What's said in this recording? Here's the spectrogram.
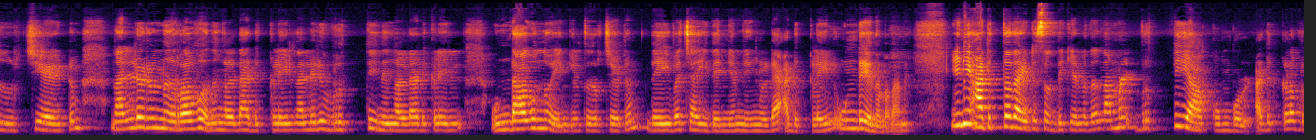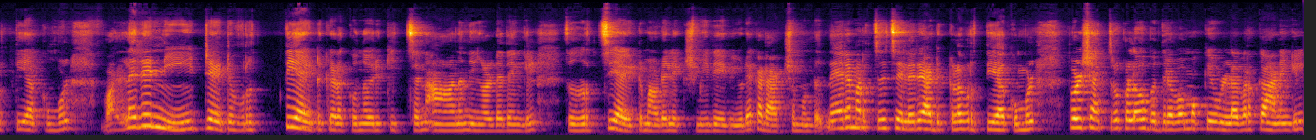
തീർച്ചയായിട്ടും നല്ലൊരു നിറവ് നിങ്ങളുടെ അടുക്കളയിൽ നല്ലൊരു വൃത്തി നിങ്ങളുടെ അടുക്കളയിൽ ഉണ്ടാകുന്നു എങ്കിൽ തീർച്ചയായിട്ടും ദൈവ ചൈതന്യം നിങ്ങളുടെ അടുക്കളയിൽ ഉണ്ട് എന്നുള്ളതാണ്. ഇനി അടുത്തതായിട്ട് ശ്രദ്ധിക്കേണ്ടത് നമ്മൾ വൃത്തിയാക്കുമ്പോൾ അടുക്കള വൃത്തിയാക്കുമ്പോൾ വളരെ നീറ്റായിട്ട് വൃത്തിയായിട്ട് കിടക്കുന്ന ഒരു കിച്ചൺ ആണ് നിങ്ങളുടേതെങ്കിൽ തീർച്ചയായിട്ടും അവിടെ ലക്ഷ്മി ദേവിയുടെ കടാക്ഷമുണ്ട്. നേരെ മറിച്ച് ചിലർ അടുക്കള വൃത്തിയാക്കുമ്പോൾ ഇപ്പോൾ ശത്രുക്കളോ ഉപദ്രവമൊക്കെ ഉള്ളവർക്കാണെങ്കിൽ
